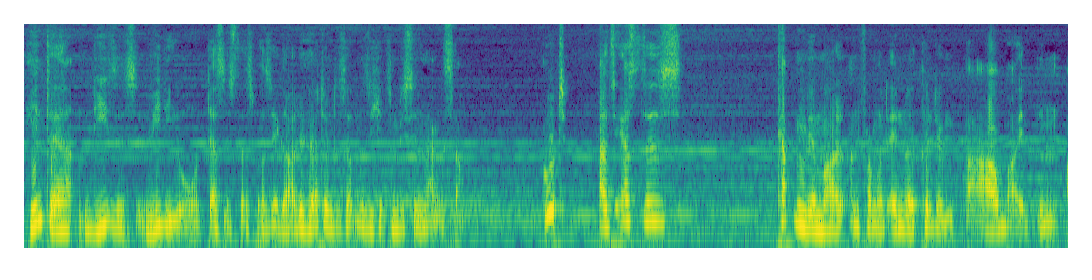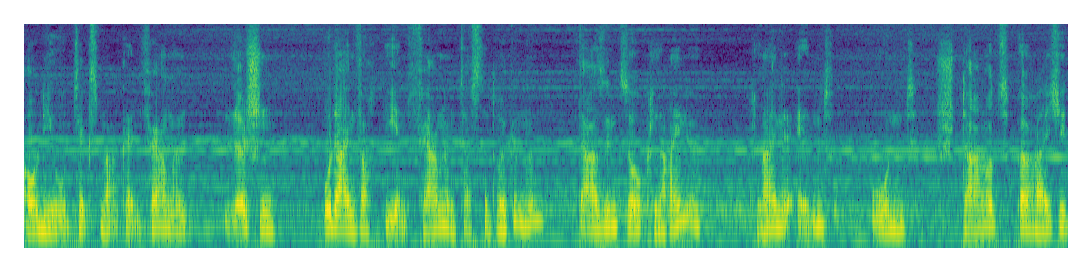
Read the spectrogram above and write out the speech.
hinter dieses Video. Das ist das, was ihr gerade hört und deshalb muss ich jetzt ein bisschen langsam. Gut, als erstes kappen wir mal Anfang und Ende. Könnt ihr bearbeiten, Audio, Textmarke entfernen, löschen oder einfach die Entfernen-Taste drücken. Ne? Da sind so kleine kleine End- und Startbereiche,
